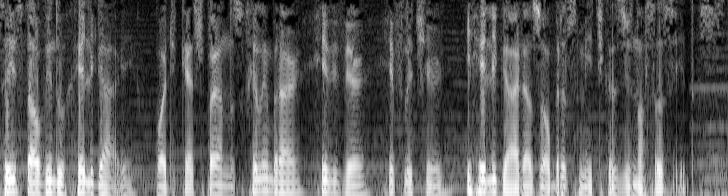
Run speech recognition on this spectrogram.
Você está ouvindo Religare, podcast para nos relembrar, reviver, refletir e religar as obras míticas de nossas vidas.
